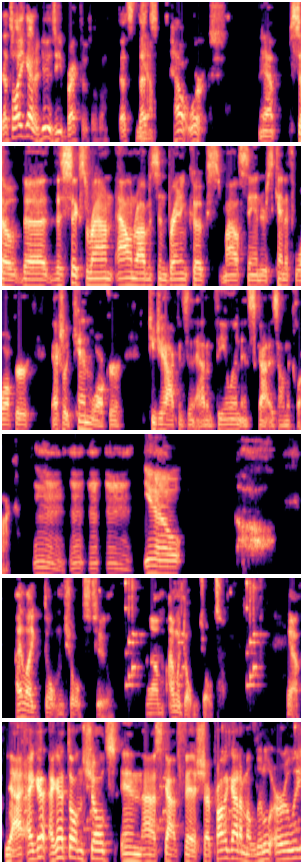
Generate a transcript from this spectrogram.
That's all you got to do is eat breakfast with them. That's Yeah. that's how it works. Yeah. So the the sixth round: Allen Robinson, Brandin Cooks, Miles Sanders, Kenneth Walker, actually Ken Walker, T.J. Hockenson, Adam Thielen, and Scott is on the clock. Mm, mm, mm, mm. You know, oh, I like Dalton Schultz too. Um, I went Dalton Schultz. Yeah, I, I got I got Dalton Schultz and uh, Scott Fish. I probably got him a little early.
